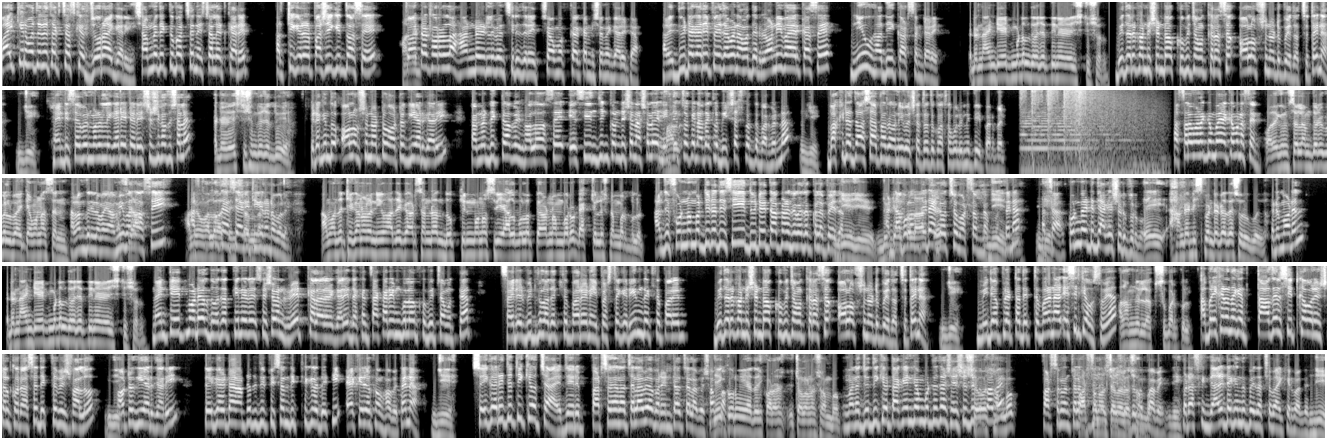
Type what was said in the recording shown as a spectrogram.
বাইকের বাজারে থাকছে আজকে জোড়ায় গাড়ি। সামনে দেখতে পাচ্ছেন স্টারলেট কারেট আর টিকেটের পাশেই কিন্তু আছে টয়টা করোলা হান্ড্রেড ইলেভেন সিরিজের এই চমৎকার কন্ডিশনের গাড়িটা। আর এই দুইটা গাড়ি পেয়ে যাবেন আমাদের রনি ভাইয়ের কাছে নিউ হাদি কার সেন্টারে এটা নাইনটি এইট মডেল দুই হাজার তিনের রেজিস্ট্রেশন ভিতরের কন্ডিশনটাও খুবই চমৎকার আছে অল অপশন অটো পেয়ে যাচ্ছে তাই না? জি। নাইনটি সেভেন মডেলের গাড়ি এটা রেজিস্ট্রেশন কত সালে? এটা রেজিস্ট্রেশন দুই হাজার দুই এটা কিন্তু all option auto auto gear গাড়ি। সামনের দিকটা বেশ ভালো আছে। এসি ইঞ্জিন কন্ডিশন আসলে নিজের চোখে না দেখলে বিশ্বাস করতে পারবেন না। বাকিটা যা আছে আপনার অনিবের সাথে তো কথা বলে নিতেই পারবেন। আসসালামু আলাইকুম ভাই কেমন আছেন? ওয়ালাইকুম সালাম তরিকুল ভাই কেমন আছেন? আলহামদুলিল্লাহ ভাই আমি আচ্ছা, ভালো আছি। আমিও ভালো আছি, আগে ঠিকানাটা বলে। আমাদের ঠিকানা হলো নিউ সেন্টার দক্ষিণ মনশ্রী আলবলক তেরো নম্বর রুট একচল্লিশ নম্বর বুলেট। আর যে ফোন নম্বর দুইটা দিছি দুইটাই তো আপনারা যোগাযোগ করলে পেয়ে জি যাবেন জি ডাবল যেটা এটা হচ্ছে হোয়াটসঅ্যাপ নাম্বার তাই না? জি, জি। আচ্ছা কোন গাড়িটা দিয়ে আগে শুরু করব? এই হান্ড্রেড স্পেন্টারটা শুরু করি। এটা মডেল এটা নাইনটি এইট মডেল দুই হাজার তিনের রেজিস্ট্রেশন নাইনটি এইট মডেল দু হাজার তিনের রেজিস্ট্রেশন রেড কালারের গাড়ি। দেখেন চাকা রিমগুলো খুবই চমৎকার। সাইডের বিটগুলো দেখতে পারেন এই পাশ থেকে রিম দেখতে পারেন। ভিতরের কন্ডিশনটাও খুবই চমৎকার আছে অল অপশন অটো পেয়ে যাচ্ছে তাই না? জি। মিডিয়া প্লেটটা দেখতে পারেন আর এসির কি অবস্থা ভাইয়া? আলহামদুলিল্লাহ সুপার কুল আবার এখানে দেখেন তাদের সিট কভার ইনস্টল করা আছে দেখতে বেশ ভালো। অটো গিয়ার গাড়ি। তো এই গাড়িটা আমরা যদি পিছন দিক থেকে দেখি একই রকম হবে তাই না? জি। সেই গাড়ি যদি কেউ চায় যে পার্সোনাল চালাবে আবার রেন্টাল চালাবে? যে কোনো ইয়াতে করা চালানো সম্ভব। মানে যদি কেউ টাকা ইনকাম করতে চায় সেই সুযোগ পাবে। পার্সোনাল সম্ভব, পাবে। বাট আজকে গাড়িটা কিন্তু পেয়ে যাচ্ছে বাইকের জি।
